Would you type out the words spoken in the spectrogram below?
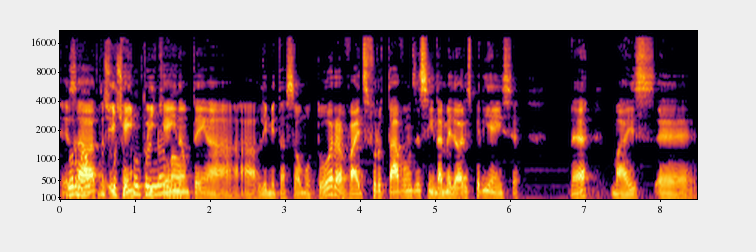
Exato. como se fosse e quem, um controle E quem não tem a, a, limitação motora vai desfrutar, vamos dizer assim, da melhor experiência, né? Mas é,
